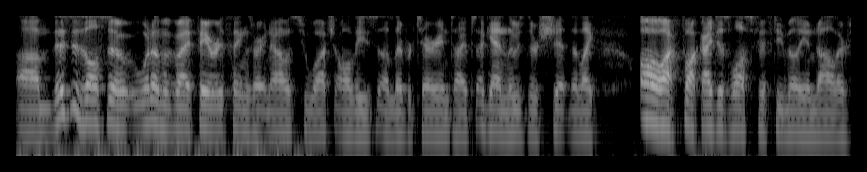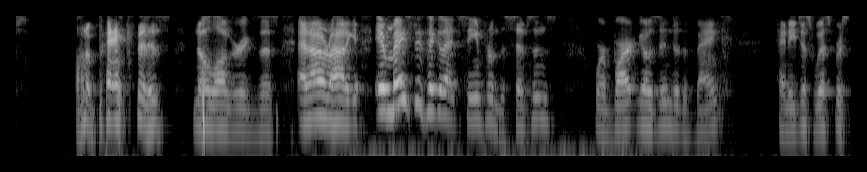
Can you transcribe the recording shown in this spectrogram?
Um, this is also one of my favorite things right now is to watch all these uh, libertarian types again lose their shit. They're like, "Oh, I fuck! I just lost fifty million dollars on a bank that is no longer exists, and I don't know how to get." It makes me think of that scene from The Simpsons where Bart goes into the bank and he just whispers,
